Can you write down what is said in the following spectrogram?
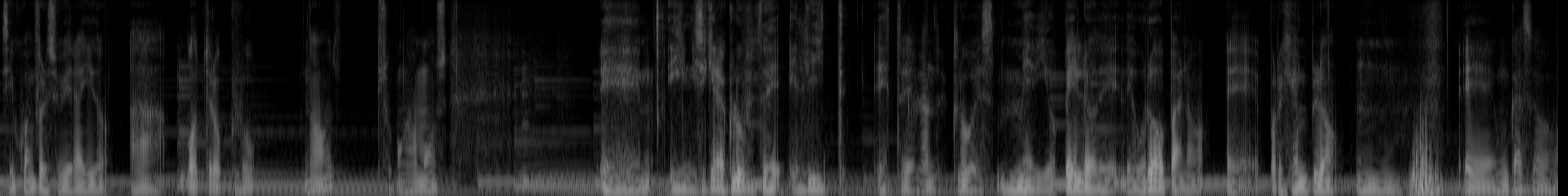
si Juanfer se hubiera ido a otro club, ¿no? Supongamos, eh, y ni siquiera clubes de elite, estoy hablando de clubes medio pelo de, Europa, ¿no? Eh, por ejemplo, un, un caso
